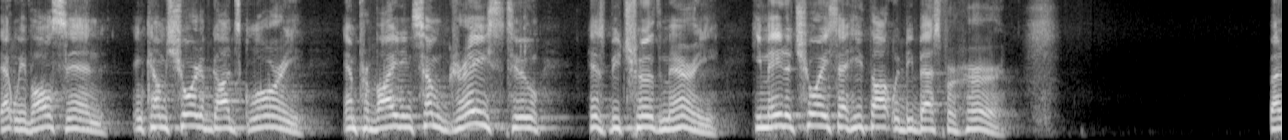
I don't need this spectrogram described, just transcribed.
that we've all sinned and come short of God's glory and providing some grace to his betrothed Mary. He made a choice that he thought would be best for her. But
